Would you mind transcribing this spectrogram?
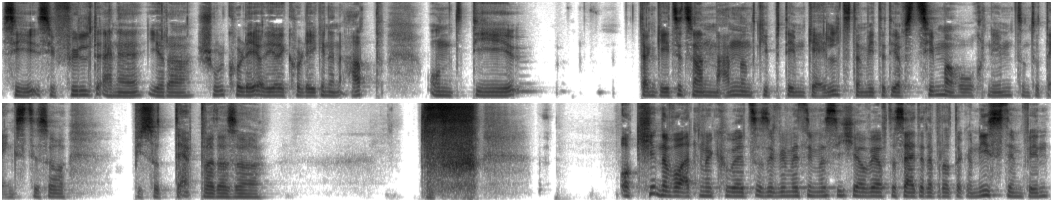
sie, sie füllt eine ihrer Schulkollegen oder ihre Kolleginnen ab und die dann geht sie zu einem Mann und gibt dem Geld, damit er die aufs Zimmer hochnimmt und du denkst dir so, bist du deppert, also okay, na warten wir kurz. Also ich bin mir jetzt nicht mehr sicher, ob ich auf der Seite der Protagonistin bin.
